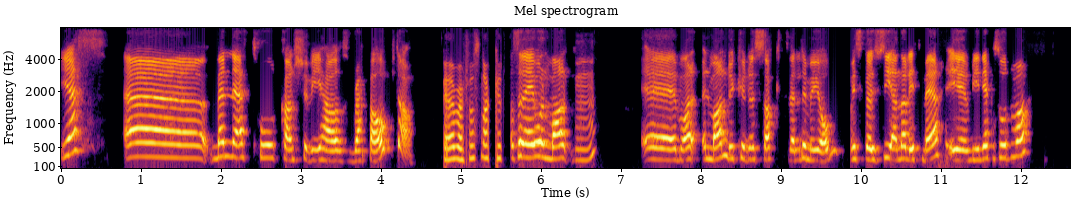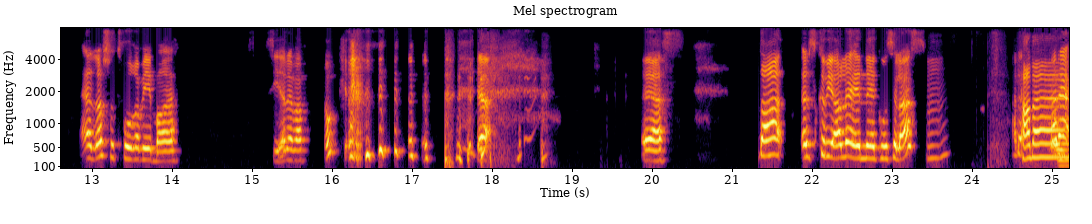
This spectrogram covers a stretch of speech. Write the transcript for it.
yes. Uh, men jeg tror kanskje vi har rappa opp, da. Jeg har i hvert fall snakket Altså, det er jo en mann mm. Eh, en mann du kunne sagt veldig mye om. Vi skal si enda litt mer i miniepisoden vår. Ellers så tror jeg vi bare sier det var nok. ja. Yes. Da ønsker vi alle en god seilas. Mm. Ha det. Ha det. Ha det.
